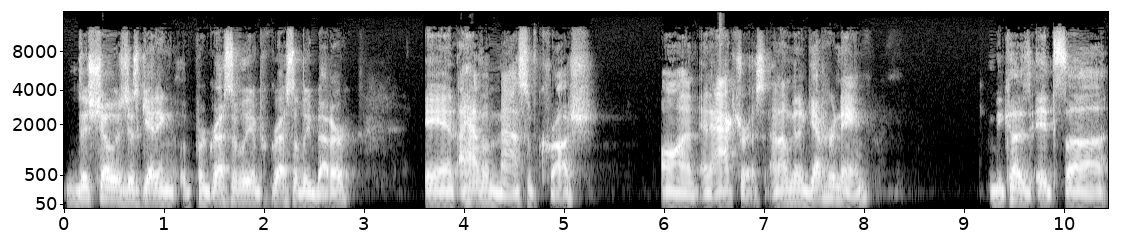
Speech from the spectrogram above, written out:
this show is just getting progressively and progressively better, and I have a massive crush on an actress, and I'm gonna get her name because it's uh,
